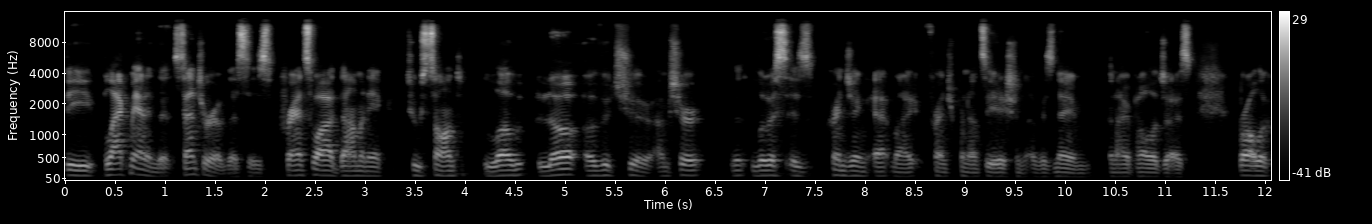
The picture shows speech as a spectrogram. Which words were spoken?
the black man in the center of this is Francois Dominique Toussaint Louverture. I'm sure Lewis is cringing at my French pronunciation of his name, and I apologize for all of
